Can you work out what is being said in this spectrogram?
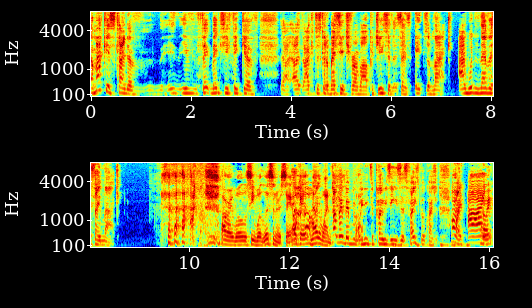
A Mac is kind of you think, makes you think of. I, I just got a message from our producer that says it's a Mac. I would never say Mac. All right. Well, we'll see what listeners say. Okay, Oh, another one. Oh, wait, wait, wait, we need to pose these as Facebook questions. All right, I. All right.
